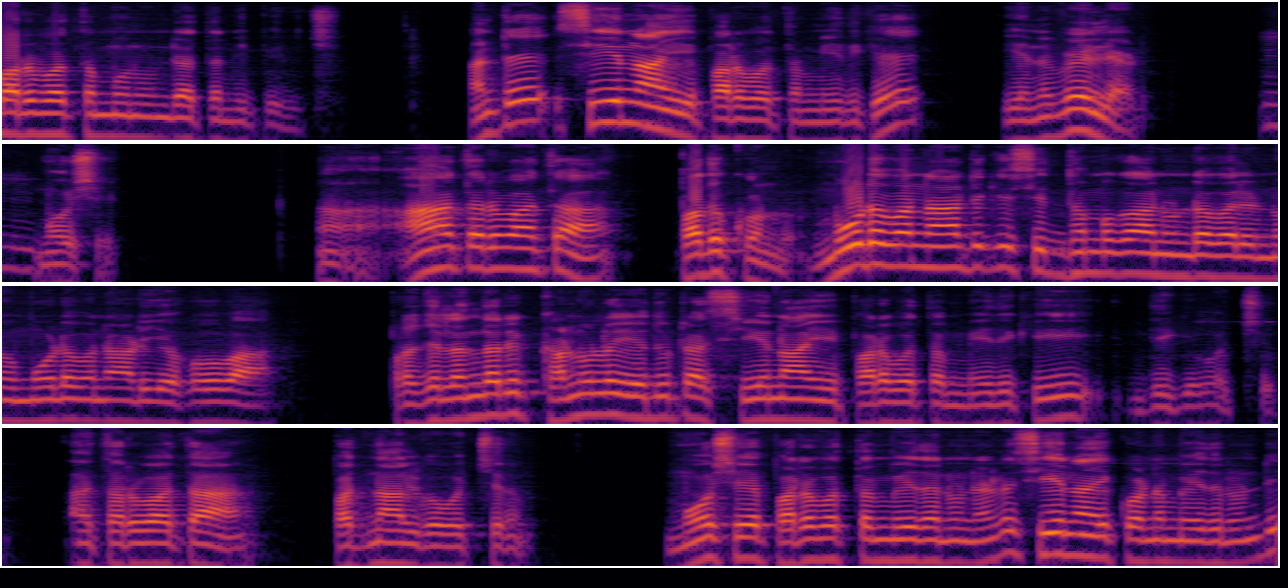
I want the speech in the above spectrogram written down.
పర్వతము నుండి అతన్ని పిలిచి అంటే సీనాయి పర్వతం మీదకే ఈయన వెళ్ళాడు మోషే. ఆ, ఆ తర్వాత పదకొండు. మూడవ నాటికి సిద్ధముగా నుండవలను. మూడవ నాడు యహోవా ప్రజలందరి కనుల ఎదుట సీనాయి పర్వతం మీదకి దిగివచ్చు ఆ తర్వాత పద్నాలుగో వచ్చిన మోసే పర్వతం మీద నుండి అంటే సీనాయి కొండ మీద నుండి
